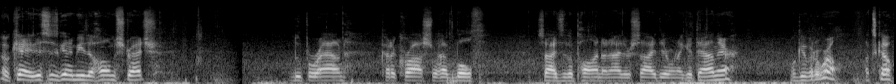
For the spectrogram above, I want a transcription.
Okay, this is going to be the home stretch. Loop around, cut across. We'll have both sides of the pond on either side there when I get down there. We'll give it a whirl. Let's go.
